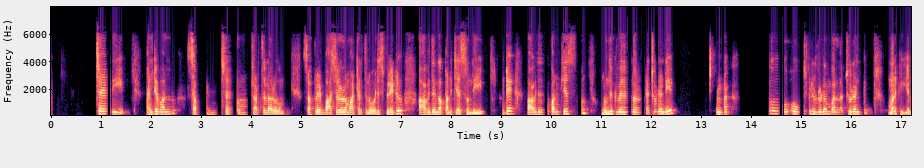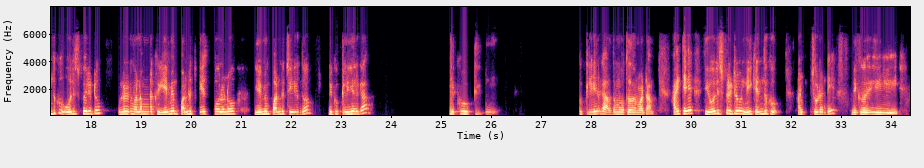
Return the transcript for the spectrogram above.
అంటే వాళ్ళు సపరేట్ మాట్లాడుతున్నారు. సపరేట్ భాషలలో మాట్లాడుతున్న ఓలి స్పిరిట్ ఆ విధంగా పనిచేస్తుంది. అంటే ఆ విధంగా పనిచేస్తూ ముందుకు వెళ్తున్నట్ట చూడండి. స్పిరిట్ ఉండడం వల్ల చూడండి. మనకి ఎందుకు ఓలి స్పిరిట్ ఉండడం వల్ల మనకు ఏమేం పనులు చేసుకోవాలనో ఏమేం పనులు చేయదో నీకు క్లియర్గా నీకు క్లియర్గా అర్థమవుతుంది అనమాట అయితే ఈ ఓలి స్పిరిట్ నీకెందుకు? అంటే చూడండి మీకు ఈ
